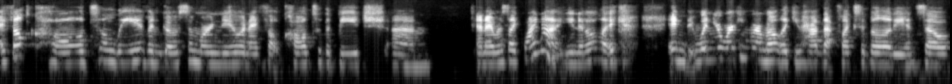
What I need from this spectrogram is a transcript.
i felt called to leave and go somewhere new and i felt called to the beach um, and I was like, why not? You know, like, and when you're working remote, like you have that flexibility. And so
